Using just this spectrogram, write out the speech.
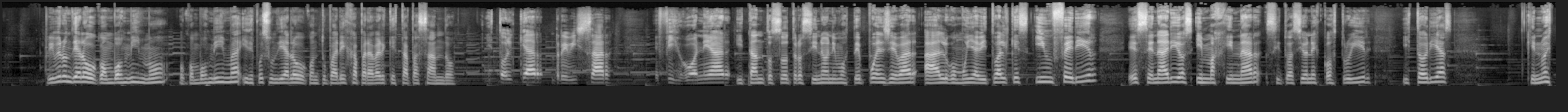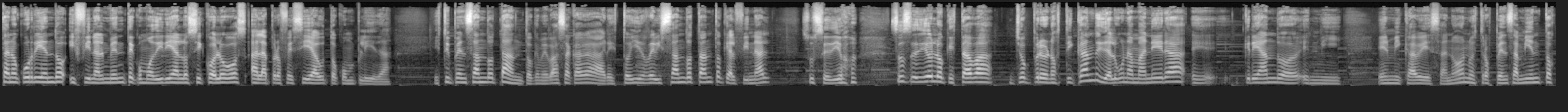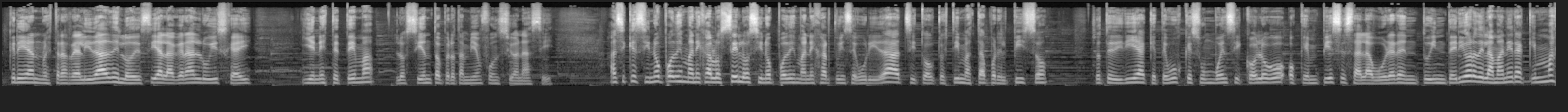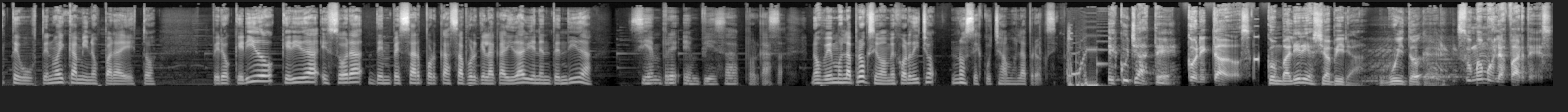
Primero un diálogo con vos mismo o con vos misma y después un diálogo con tu pareja para ver qué está pasando. Estolquear, revisar, fisgonear y tantos otros sinónimos te pueden llevar a algo muy habitual que es inferir escenarios, imaginar situaciones, construir historias que no están ocurriendo y finalmente, como dirían los psicólogos, a la profecía autocumplida. Estoy pensando tanto que me vas a cagar, estoy revisando tanto que al final sucedió, sucedió lo que estaba yo pronosticando y de alguna manera eh, creando en mi, en mi cabeza, ¿no? Nuestros pensamientos crean nuestras realidades, lo decía la gran Louise Hay, y en este tema lo siento, pero también funciona así. Así que si no puedes manejar los celos, si no puedes manejar tu inseguridad, si tu autoestima está por el piso, yo te diría que te busques un buen psicólogo o que empieces a laburar en tu interior de la manera que más te guste. No hay caminos para esto. Pero querido, querida, es hora de empezar por casa, porque la caridad bien entendida siempre empieza por casa. Nos vemos la próxima, mejor dicho, nos escuchamos la próxima. Escuchaste Conectados con Valeria Shapira. WeToker. Sumamos las partes.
